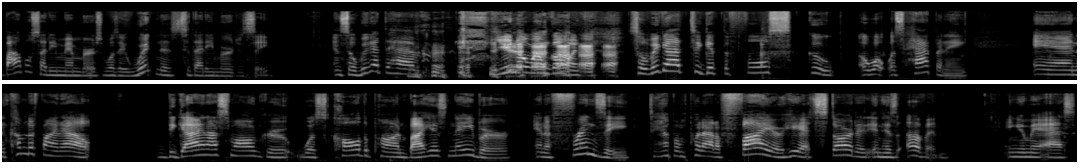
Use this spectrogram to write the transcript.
Bible study members was a witness to that emergency. And so we got to have, you know where I'm going. So we got to get the full scoop of what was happening. And come to find out, the guy in our small group was called upon by his neighbor in a frenzy to help him put out a fire he had started in his oven. And you may ask,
